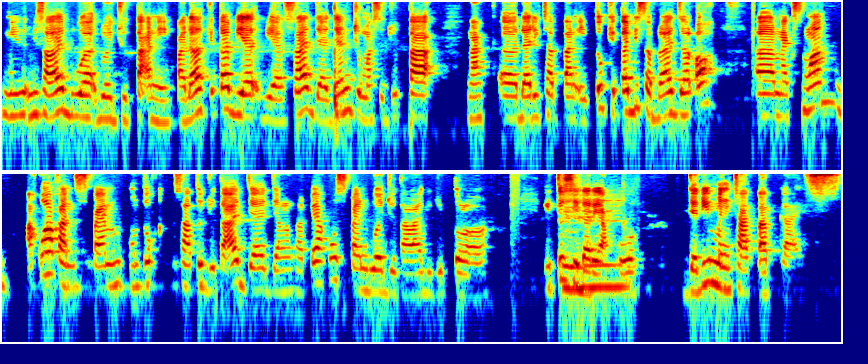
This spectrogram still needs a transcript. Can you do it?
misalnya 2, 2 juta nih. Padahal kita bia- biasa jajan cuma sejuta. Nah, eh, dari catatan itu kita bisa belajar, oh eh, next month aku akan spend untuk satu juta aja, jangan sampai aku spend 2 juta lagi gitu loh. Itu sih dari Hmm. aku. Jadi mencatat guys.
